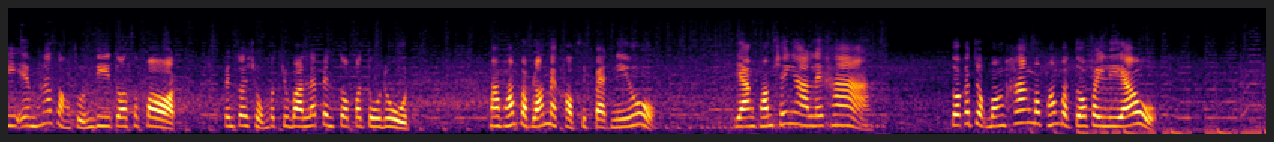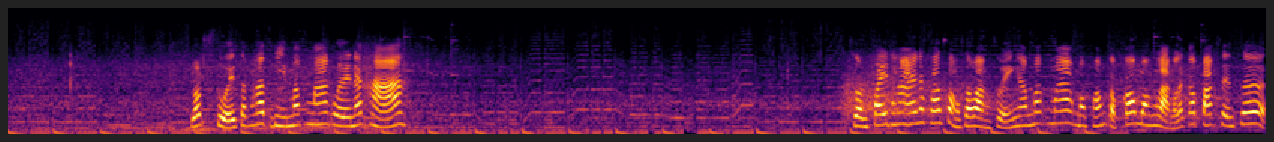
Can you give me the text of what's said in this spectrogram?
BM 520D ตัวสปอร์ต เป็นตัวโฉมปัจจุบันและเป็นตัวประตูดูด มาพร้อมกับล้อแม็กขอบ 18 นิ้ว ยางพร้อมใช้งานเลยค่ะ ตัวกระจกมองข้างมาพร้อมกับตัวไฟเลี้ยว รถสวยสภาพดีมากๆเลยนะคะ ส่วนไฟท้ายนะคะส่องสว่างสวยงามมากๆ มาพร้อมกับกล้องมองหลังแล้วก็ปลั๊กเซนเซอร์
